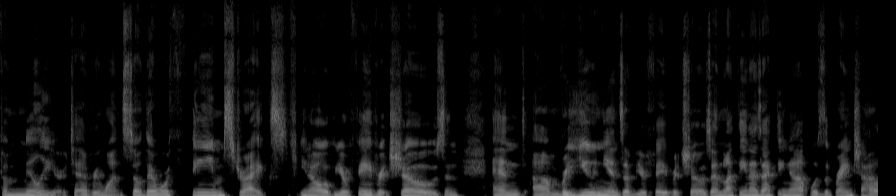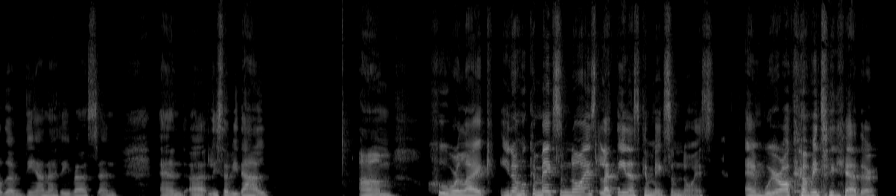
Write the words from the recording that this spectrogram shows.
familiar to everyone. So there were theme strikes, you know, of your favorite shows and and um, reunions of your favorite shows. And Latinas Acting Up was the brainchild of Diana Rivas and and uh, Lisa Vidal, um, who were like, you know, who can make some noise? Latinas can make some noise, and we're all coming together,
